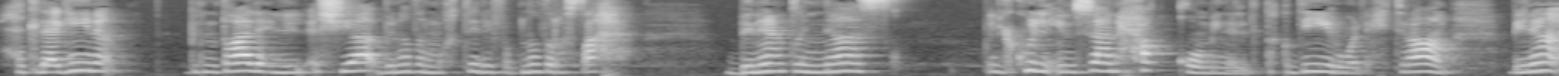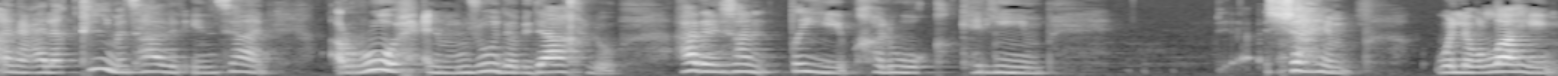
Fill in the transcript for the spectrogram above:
حتلاقينا بنطالع للأشياء بنظرة مختلفة بنظرة صح بنعطي الناس لكل إنسان حقه من التقدير والاحترام بناء على قيمة هذا الإنسان. الروح الموجودة بداخله. هذا الإنسان طيب خلوق كريم شهم ولا والله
